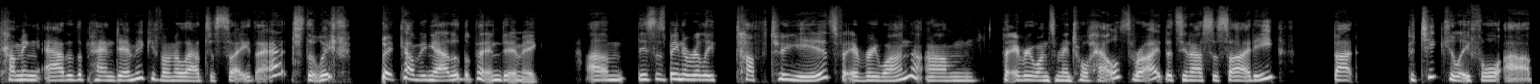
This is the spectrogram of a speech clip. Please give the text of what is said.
coming out of the pandemic, if I'm allowed to say that, that we, we're coming out of the pandemic. Um, this has been a really tough two years for everyone, um, for everyone's mental health, right? That's in our society, but particularly for our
